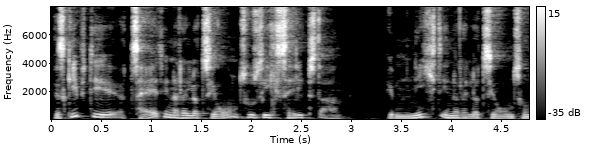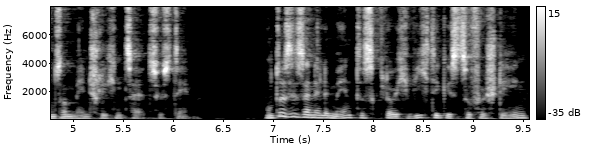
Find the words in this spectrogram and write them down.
Es gibt die Zeit in Relation zu sich selbst an, eben nicht in Relation zu unserem menschlichen Zeitsystem. Und das ist ein Element, das, glaube ich, wichtig ist zu verstehen.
